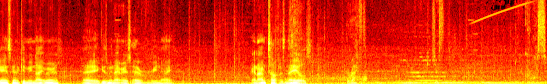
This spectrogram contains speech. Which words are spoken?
Game's gonna give me nightmares. Hey, it gives me nightmares every night. And I'm tough as nails. The raft. I can just get across.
